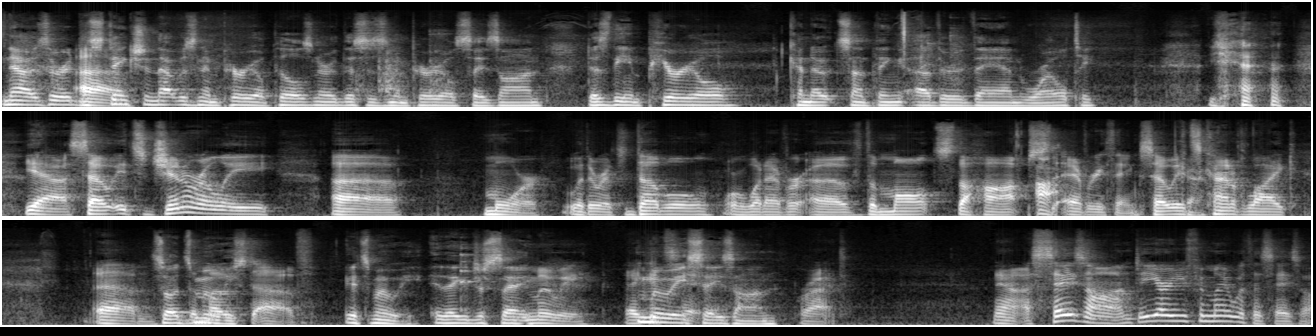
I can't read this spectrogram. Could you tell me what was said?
Now, is there a distinction? that was an Imperial Pilsner. This is an Imperial Saison. Does the Imperial connote something other than royalty? Yeah, yeah. So it's generally uh, more, whether it's double or whatever, of the malts, the hops, everything. So it's Okay. kind of like um, So it's the mooey. most of It's Mooey. They just say mooey. They Mooey say- Saison. right. Now a saison. D, are you familiar with a saison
